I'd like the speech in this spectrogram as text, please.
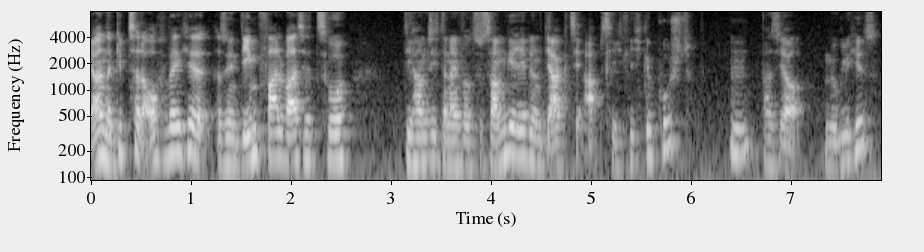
Ja, und da gibt es halt auch welche, also in dem Fall war es jetzt so, die haben sich dann einfach zusammengeredet und die Aktie absichtlich gepusht, mhm. was ja möglich ist.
